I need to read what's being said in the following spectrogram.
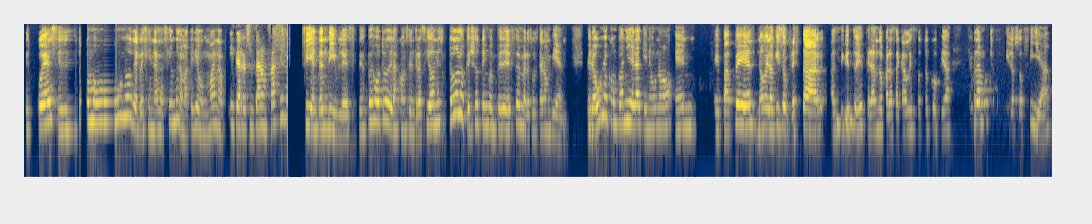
Después, el tomo uno de regeneración de la materia humana. ¿Y te resultaron fáciles? Sí, entendibles. Después otro de las concentraciones, todos los que yo tengo en PDF me resultaron bien, pero una compañera tiene uno en el papel, no me lo quiso prestar, así que estoy esperando para sacarle fotocopia, que habla mucho de filosofía,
